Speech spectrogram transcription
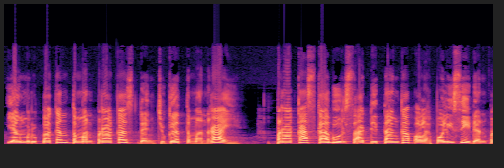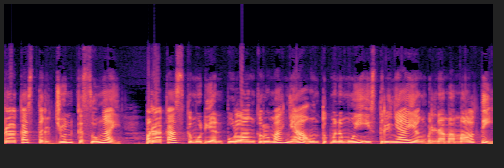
yang merupakan teman Prakas dan juga teman Rai. Prakas kabur saat ditangkap oleh polisi dan Prakas terjun ke sungai. Prakas kemudian pulang ke rumahnya untuk menemui istrinya yang bernama Malti.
